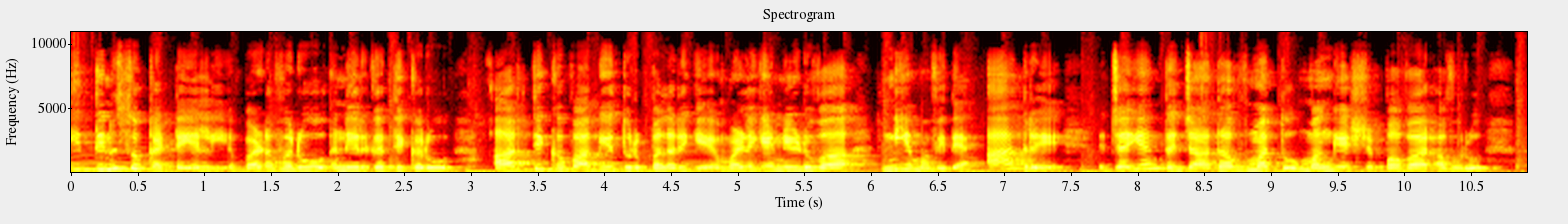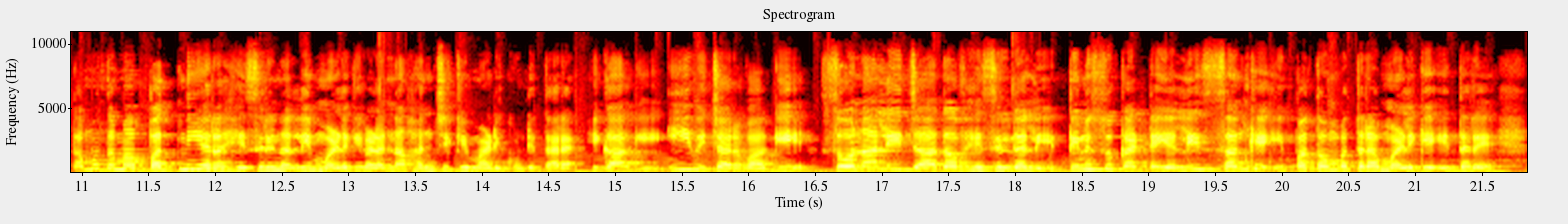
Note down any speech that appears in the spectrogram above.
ಈ ತಿನಿಸುಕಟ್ಟೆಯಲ್ಲಿ ಬಡವರು, ನಿರ್ಗತಿಕರು, ಆರ್ಥಿಕವಾಗಿ ದುರ್ಬಲರಿಗೆ ಮಳಿಗೆ ನೀಡುವ ನಿಯಮವಿದೆ. ಆದರೆ ಜಯಂತ್ ಜಾಧವ್ ಮತ್ತು ಮಂಗೇಶ್ ಪವಾರ್ ಅವರು ತಮ್ಮ ತಮ್ಮ ಪತ್ನಿಯರ ಹೆಸರಿನಲ್ಲಿ ಮಳಿಗೆಗಳನ್ನು ಹಂಚಿಕೆ ಮಾಡಿಕೊಂಡಿದ್ದಾರೆ. ಹೀಗಾಗಿ ಈ ವಿಚಾರವಾಗಿ ಸೋನಾಲಿ ಜಾಧವ್ ಹೆಸರಿನಲ್ಲಿ ತಿನಿಸುಕಟ್ಟೆಯಲ್ಲಿ ಸಂಖ್ಯೆ ಇಪ್ಪತ್ತೊಂಬತ್ತರ ಮಳಿಗೆ ಇದ್ದರೆ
